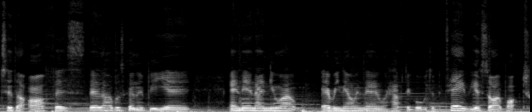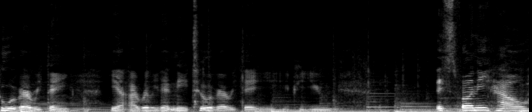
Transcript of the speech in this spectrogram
to the office that I was gonna be in. And then I knew I every now and then would have to go to Batavia, so I bought two of everything. Yeah, I really didn't need two of everything. You, you, you it's funny how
